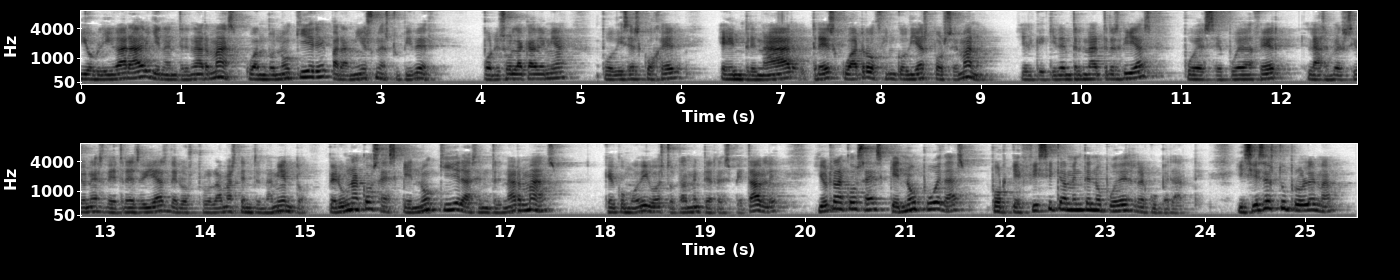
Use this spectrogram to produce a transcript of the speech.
y obligar a alguien a entrenar más cuando no quiere para mí es una estupidez. Por eso en la academia podéis escoger entrenar tres, cuatro o cinco días por semana. Y el que quiere entrenar tres días, pues se puede hacer las versiones de tres días de los programas de entrenamiento. Pero una cosa es que no quieras entrenar más que como digo es totalmente respetable, y otra cosa es que no puedas porque físicamente no puedes recuperarte. Y si ese es tu problema,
